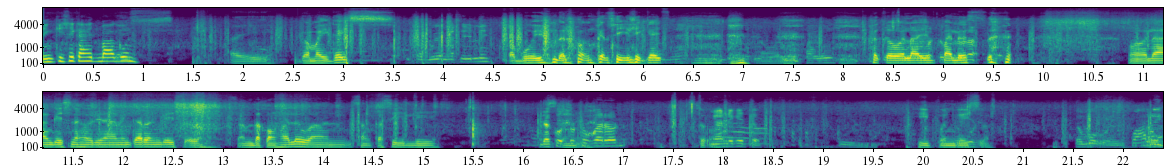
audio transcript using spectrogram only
Yung kisi kahit bagon. Ay, gamay guys. Kabuyan kasili. Kabuhi yung dalawang kasili guys. Nakawala yung palos. Wala guys, nahuli namin karon guys. Oh, isang dakong haluan, isang kasili. Dako to karon. Ito, Nga ni kito. hipon guys. Oh. Tubo ko. Paloy.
